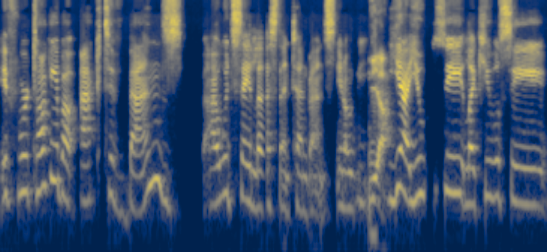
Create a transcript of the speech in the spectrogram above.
If we're talking about active bands, I would say less than 10 bands. You know, Yeah. yeah, you see like you will see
